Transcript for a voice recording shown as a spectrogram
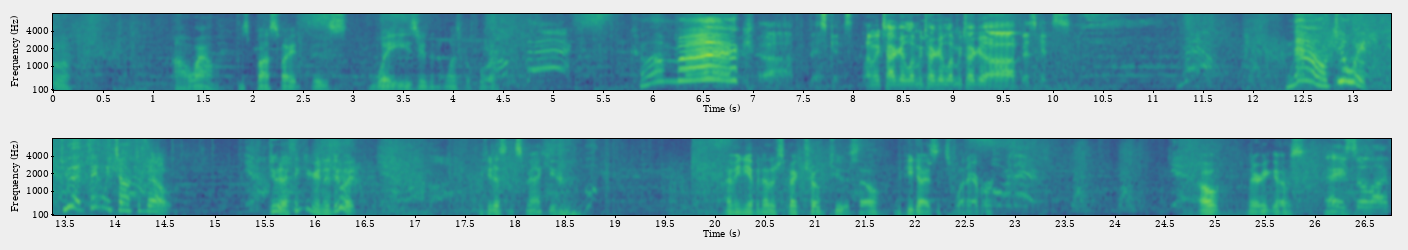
Ugh. Oh wow, this boss fight is way easier than it was before. Come back! Come back! Ah, biscuits. Let me target, let me target, let me target. Ah, biscuits. Now, Now, do it! Do that thing we talked about! Dude, I think you're gonna do it. If he doesn't smack you. I mean, you have another Spectrobe too, so if he dies, it's whatever. Oh, there he goes. Hey, Yeah, still alive.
